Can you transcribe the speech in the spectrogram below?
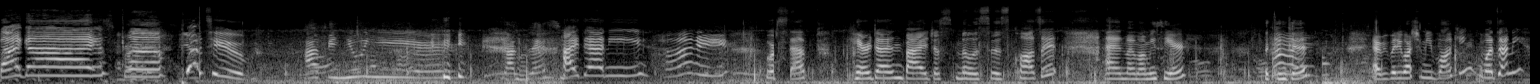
Bye guys. Bye. Uh, YouTube. Happy New Year. God bless you. Hi, Danny. Hi. We're step hair done by just Melissa's closet, and my mommy's here, looking good. Everybody watching me vlogging. What, Danny?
